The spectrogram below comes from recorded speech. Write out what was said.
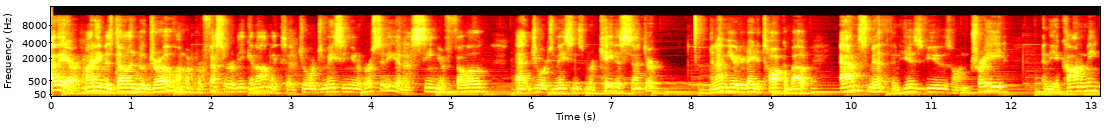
Hi there, my name is Don Boudreaux. I'm a professor of economics at George Mason University and a senior fellow at George Mason's Mercatus Center. And I'm here today to talk about Adam Smith and his views on trade and the economy.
